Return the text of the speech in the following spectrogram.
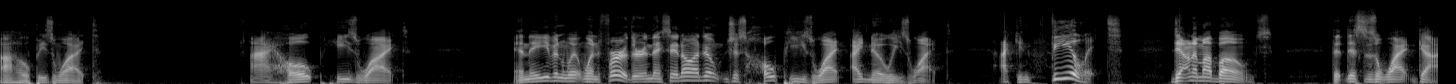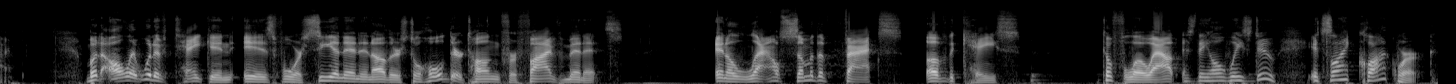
I hope he's white. I hope he's white. And they even went one further and they said, Oh, I don't just hope he's white. I know he's white. I can feel it down in my bones that this is a white guy. But all it would have taken is for CNN and others to hold their tongue for five minutes and allow some of the facts of the case to flow out as they always do. It's like clockwork.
